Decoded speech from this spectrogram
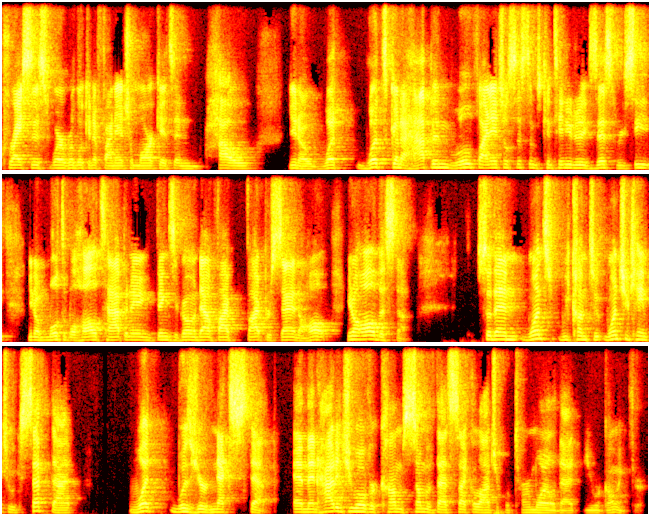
crisis where we're looking at financial markets and how you know what what's going to happen? Will financial systems continue to exist? We see you know multiple halts happening. Things are going down 5 5% a halt you know all this stuff. So then once we come to once you came to accept that what was your next step and then how did you overcome some of that psychological turmoil that you were going through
